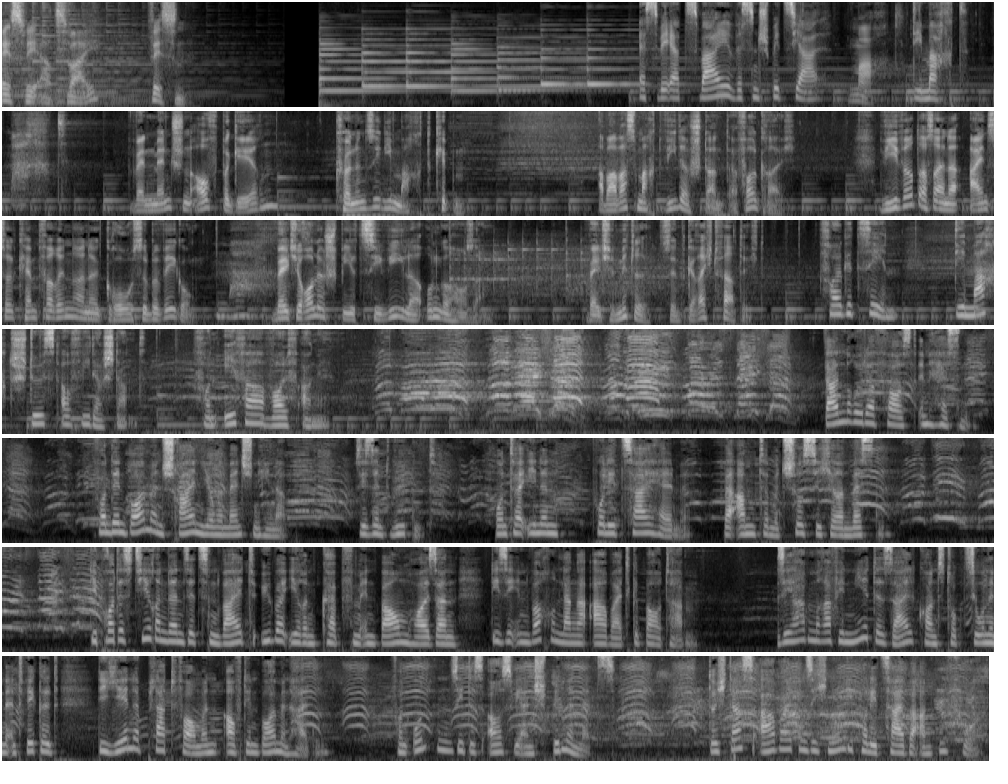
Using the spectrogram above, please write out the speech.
SWR 2 Wissen. SWR 2 Wissen Spezial. Macht. Die Macht. Macht. Wenn Menschen aufbegehren, können sie die Macht kippen. Aber was macht Widerstand erfolgreich? Wie wird aus einer Einzelkämpferin eine große Bewegung? Macht. Welche Rolle spielt ziviler Ungehorsam? Welche Mittel sind gerechtfertigt? Folge 10. Die Macht stößt auf Widerstand. Von Eva Wolfangel. Dannröder Forst in Hessen. Von den Bäumen schreien junge Menschen hinab. Sie sind wütend. Unter ihnen Polizeihelme, Beamte mit schusssicheren Westen. Die Protestierenden sitzen weit über ihren Köpfen in Baumhäusern, die sie in wochenlanger Arbeit gebaut haben. Sie haben raffinierte Seilkonstruktionen entwickelt, die jene Plattformen auf den Bäumen halten. Von unten sieht es aus wie ein Spinnennetz. Durch das arbeiten sich nun die Polizeibeamten vor.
